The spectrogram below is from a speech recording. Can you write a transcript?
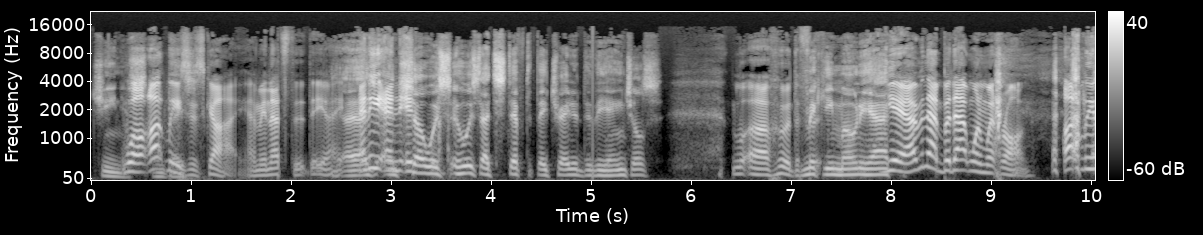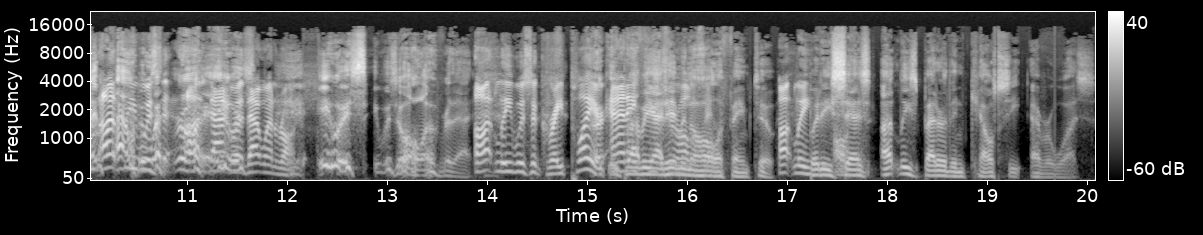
genius. Mm-hmm. Well, Utley's this guy. I mean, that's the, the Uh, and, he, and, and so was who was that stiff that they traded to the Angels? uh, who the Mickey Moniak. Yeah, I mean that, but that one went wrong. Utley, Utley was, went uh, that, was- that went wrong. He was he was all over that. Utley was a great player, Okay, and probably had him in the Hall of Fame too. Utley, but he Hall says Utley's better than Kelce ever was.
